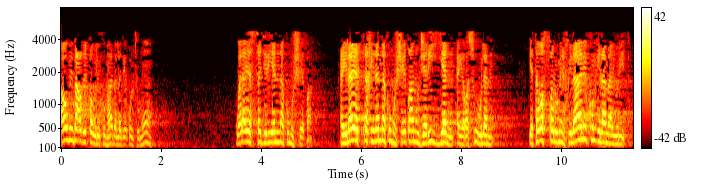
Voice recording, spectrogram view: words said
أو ببعض قولكم هذا الذي قلتموه. ولا يستجرينكم الشيطان. أي لا يتخذنكم الشيطان جريا أي رسولا يتوصل من خلالكم إلى ما يريد.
